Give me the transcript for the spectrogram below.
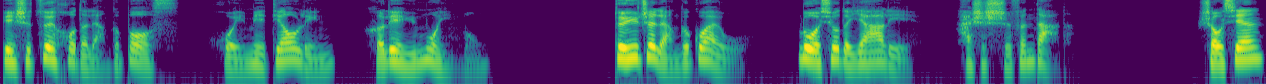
便是最后的两个 BOSS：毁灭凋零和炼狱末影龙。对于这两个怪物，洛修的压力还是十分大的。首先，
